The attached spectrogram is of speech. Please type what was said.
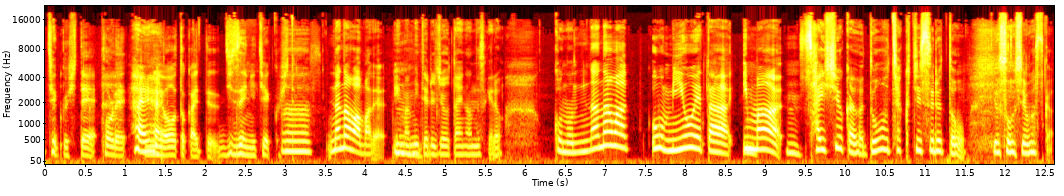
チェックしてこれはいはい。見ようとか言って事前にチェックして、うん、7話まで今見てる状態なんですけど、この7話を見終えた今、うん。最終回はどう着地すると予想しますか？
